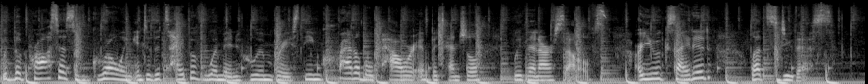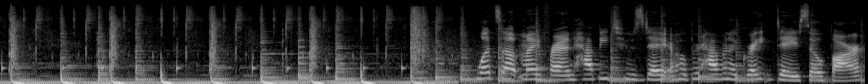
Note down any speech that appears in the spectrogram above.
with the process of growing into the type of women who embrace the incredible power and potential within ourselves. Are you excited? Let's do this. What's up, my friend? Happy Tuesday. I hope you're having a great day so far.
